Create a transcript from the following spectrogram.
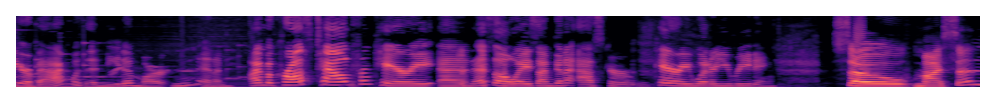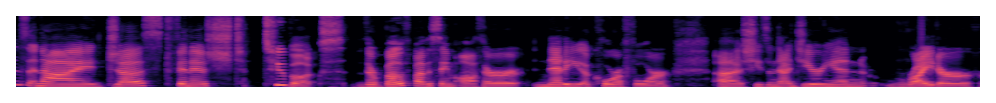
We are back with Anita Martin, and I'm I'm across town from Carrie, and as always, I'm going to ask her, Carrie, what are you reading? So my sons and I just finished two books. They're both by the same author, Nnedi Okorafor. Uh, she's a Nigerian writer.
